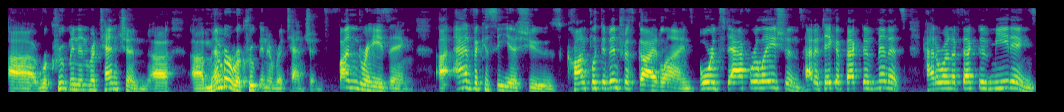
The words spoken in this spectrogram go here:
uh, recruitment and retention, uh, uh, member recruitment and retention, fundraising, uh, advocacy issues, conflict of interest guidelines, board staff relations, how to take effective minutes, how to run effective meetings,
